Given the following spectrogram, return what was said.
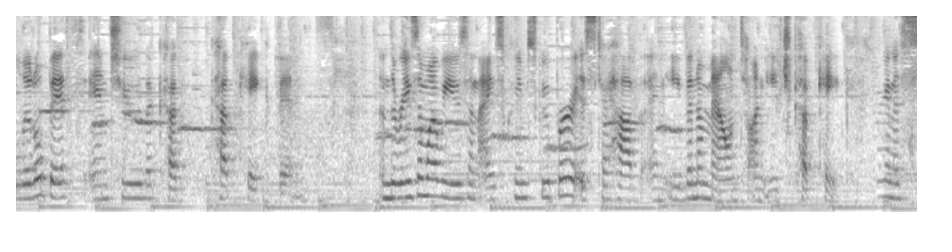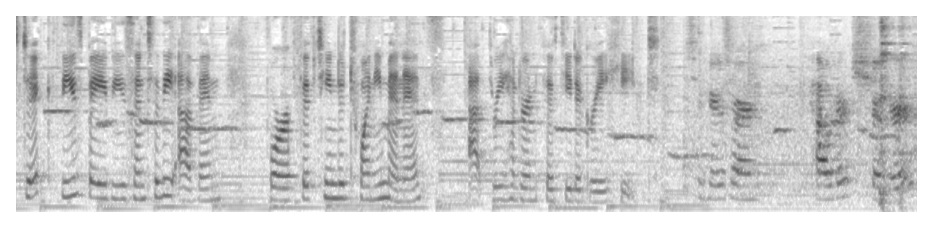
little bits into the cup cupcake bins. And the reason why we use an ice cream scooper is to have an even amount on each cupcake. We're gonna stick these babies into the oven for 15 to 20 minutes at 350 degree heat. So here's our powdered sugar.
